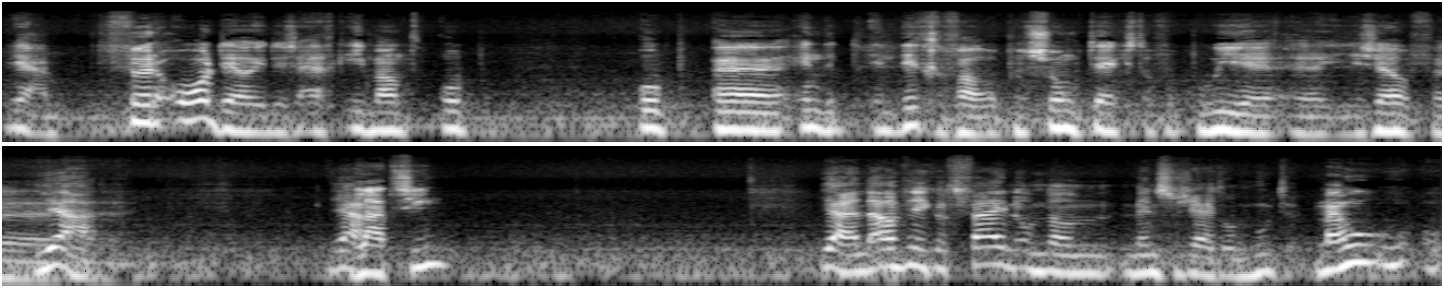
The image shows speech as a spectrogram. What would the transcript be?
ja, veroordeel je dus eigenlijk iemand op, op eh, in, dit- in dit geval, op een songtekst of op hoe je eh, jezelf eh, Ja. Ja. laat zien. ja, en daarom vind ik het fijn om dan mensen zoals jij te ontmoeten. Maar hoe, hoe,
